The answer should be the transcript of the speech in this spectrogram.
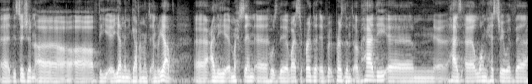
uh, decision uh, of the Yemeni government in Riyadh. Uh, Ali Muhsin, uh, who's the vice uh, president of Hadi, um, uh, has a long history with the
